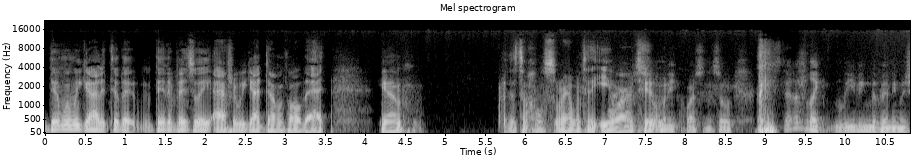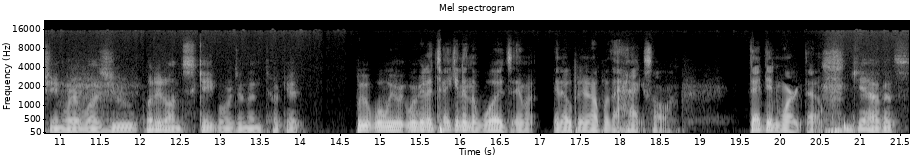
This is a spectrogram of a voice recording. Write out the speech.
then when we got it to the, then eventually after we got done with all that, you know, that's a whole story. I went to the ER too. So many questions. So instead of like leaving the vending machine where it was, you put it on skateboards and then took it. we well, we were, we were gonna take it in the woods and and open it up with a hacksaw. That didn't work though. Yeah, that's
